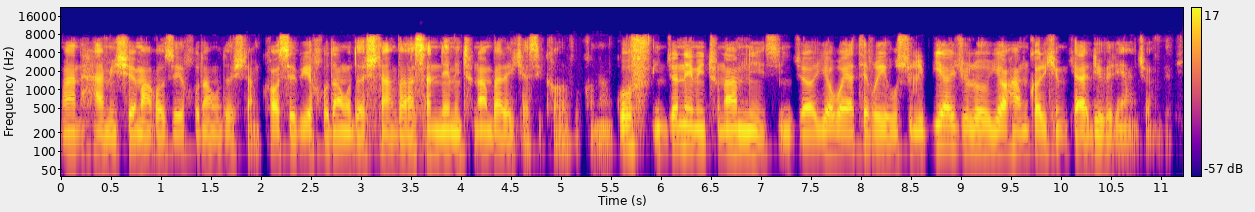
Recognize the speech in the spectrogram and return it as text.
من همیشه مغازه خودم رو داشتم کاسبی خودم رو داشتم و اصلا نمی‌تونم برای کسی کار بکنم. گفت اینجا نمی‌تونم نیست. اینجا یا باید طبقی اصولی بیای جلو یا هم کاری که می‌کردی بری انجام بدی.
